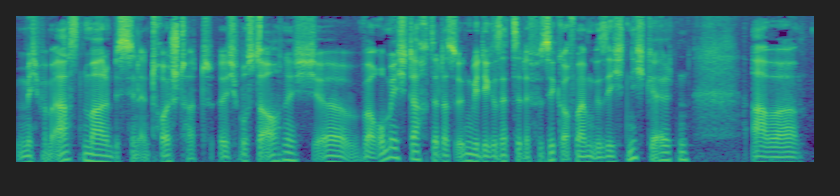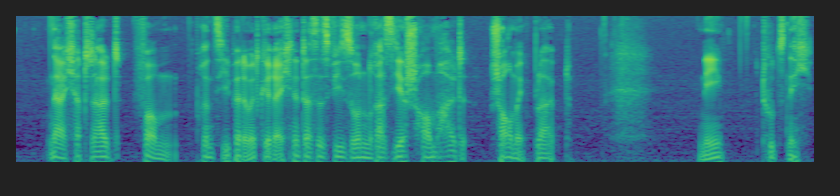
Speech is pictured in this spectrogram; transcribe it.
mich beim ersten Mal ein bisschen enttäuscht hat. Ich wusste auch nicht, äh, warum ich dachte, dass irgendwie die Gesetze der Physik auf meinem Gesicht nicht gelten, aber ja, ich hatte halt vom Prinzip her damit gerechnet, dass es wie so ein Rasierschaum halt schaumig bleibt. Nee, tut's nicht.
